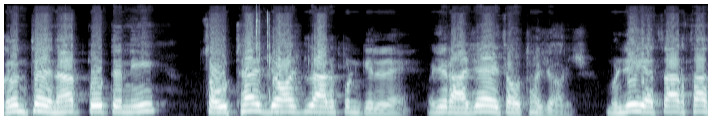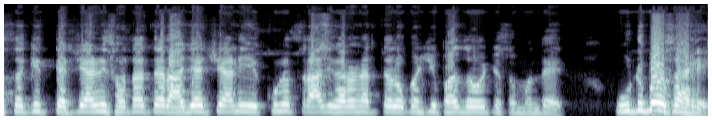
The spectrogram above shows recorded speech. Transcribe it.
ग्रंथ आहे ना तो त्यांनी चौथ्या जॉर्जला अर्पण केलेला आहे. म्हणजे राजा आहे चौथा जॉर्ज. म्हणजे याचा अर्थ असा की त्याचे आणि स्वतः त्या राजाचे आणि एकूणच राजघराण्यातल्या लोकांशी फार जवळचे संबंध आहेत. उठबस आहे.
